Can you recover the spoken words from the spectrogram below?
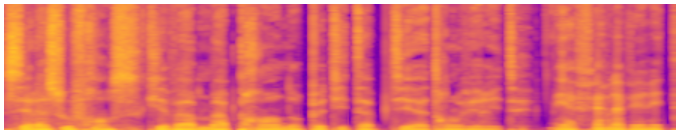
c'est la souffrance qui va m'apprendre petit à petit à être en vérité. Et à faire la vérité.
